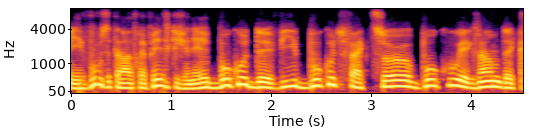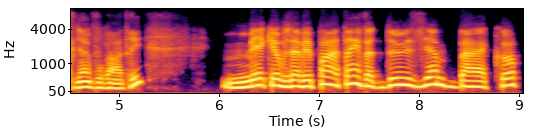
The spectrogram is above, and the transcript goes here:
mais vous, vous êtes une entreprise qui génère beaucoup de devis, beaucoup de factures, beaucoup, exemple, de clients que vous rentrez, mais que vous n'avez pas atteint votre deuxième backup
